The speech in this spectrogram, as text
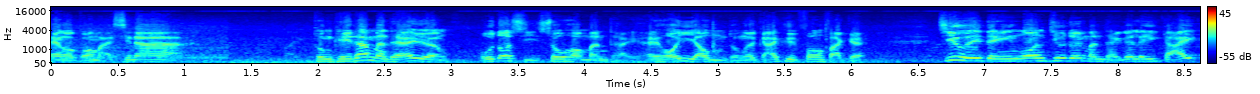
聽我講埋先啦。同其他問題一樣，好多時數學問題係可以有唔同嘅解決方法嘅。只要你哋按照對問題嘅理解，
